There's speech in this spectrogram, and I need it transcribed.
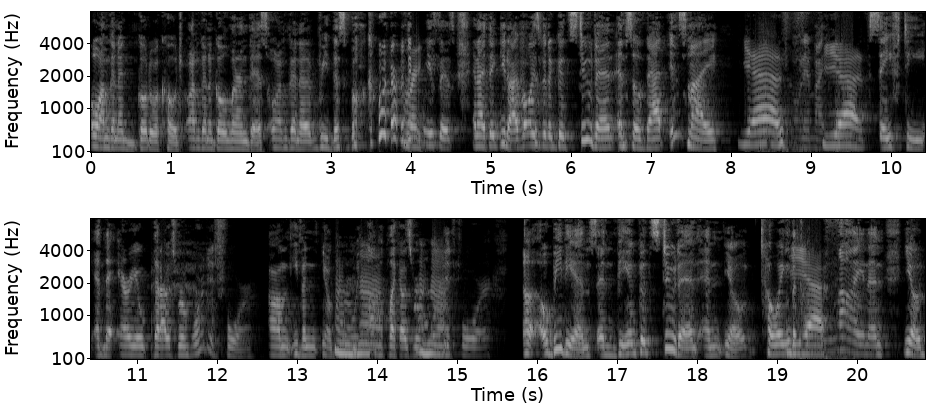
oh, I'm going to go to a coach, or I'm going to go learn this, or I'm going to read this book, whatever the case is. And I think, you know, I've always been a good student. And so that is my yes, my yes. safety and the area that I was rewarded for um, even you know growing mm-hmm. up like i was mm-hmm. rewarded mm-hmm. for uh, obedience and being a good student and you know toeing the yes. line and you know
